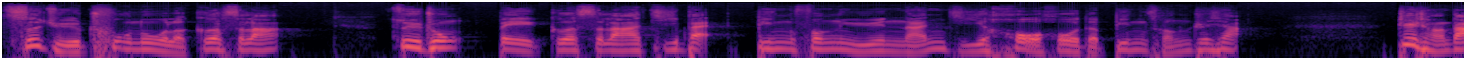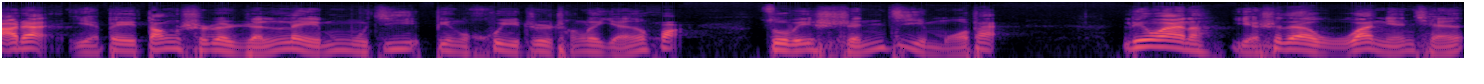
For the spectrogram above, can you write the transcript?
此举触怒了哥斯拉，最终被哥斯拉击败，冰封于南极厚厚的冰层之下。这场大战也被当时的人类目击并绘制成了岩画，作为神迹膜拜。另外呢，也是在五万年前，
